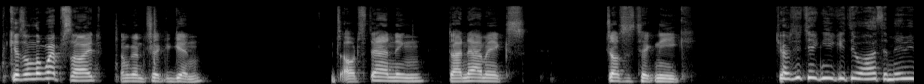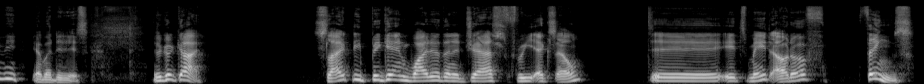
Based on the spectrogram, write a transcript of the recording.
Because on the website, I'm going to check again, it's outstanding, dynamics, Joss's technique. Joss's technique is so awesome, maybe me. Yeah, but it is. He's a good guy. Slightly bigger and wider than a Jazz 3XL. Uh, it's made out of things.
